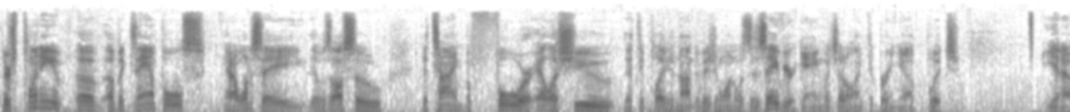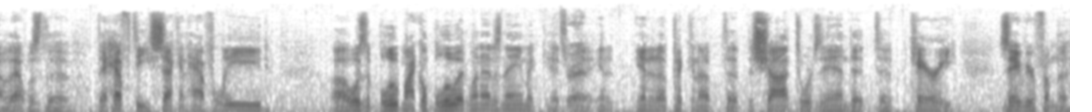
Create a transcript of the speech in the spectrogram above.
there's plenty of, of, of examples, and I want to say there was also the time before LSU that they played a non-division one was the Xavier game, which I don't like to bring up, which you know that was the the hefty second half lead. Uh, was it Blue? Michael Bluiett went out his name. It, That's it, right. Uh, ended, ended up picking up the, the shot towards the end to, to carry Xavier from the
